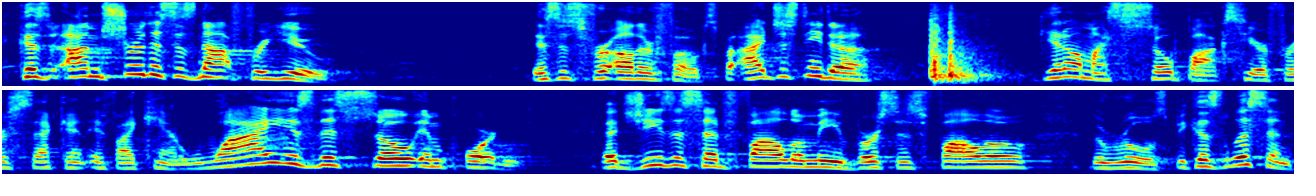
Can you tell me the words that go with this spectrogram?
Because I'm sure this is not for you. This is for other folks, but I just need to get on my soapbox here for a second if I can. Why is this so important that Jesus said, Follow me versus follow the rules? Because listen,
